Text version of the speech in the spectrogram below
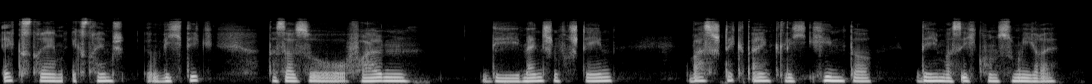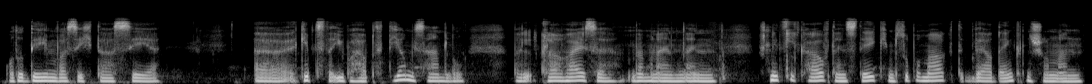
extrem, extrem wichtig, dass also vor allem die Menschen verstehen, was steckt eigentlich hinter dem, was ich konsumiere oder dem, was ich da sehe. Äh, Gibt es da überhaupt Tiermisshandlung? Weil klarerweise, wenn man ein, ein Schnitzel kauft, ein Steak im Supermarkt, wer denkt schon an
